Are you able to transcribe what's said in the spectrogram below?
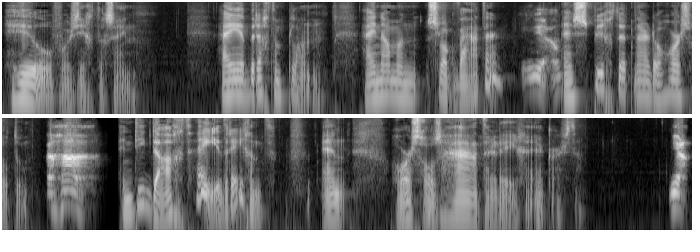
heel voorzichtig zijn. Hij eh, bedacht een plan. Hij nam een slok water Ja, en spuugde het naar de horsel toe. aha. En die dacht, hé, hey, het regent. En horsels haten regen, hè, Karsten? Ja.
